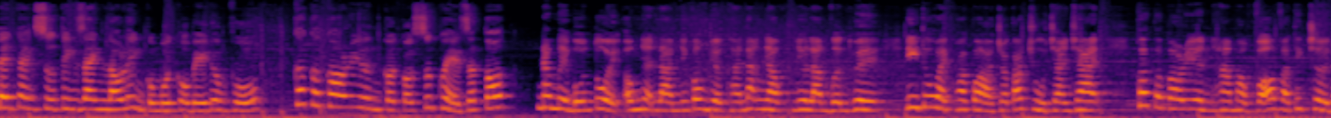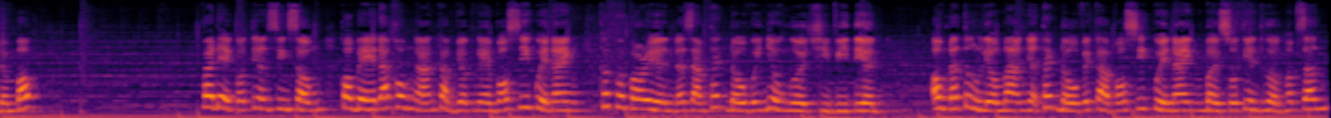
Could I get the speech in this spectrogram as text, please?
Bên cạnh sự tinh danh láo lỉnh của một cậu bé đường phố, các Kerkorian còn có sức khỏe rất tốt. Năm 14 tuổi, ông nhận làm những công việc khá nặng nhọc như làm vườn thuê, đi thu hoạch hoa quả cho các chủ trang trại, Kokokorian ham học võ và thích chơi đấm bốc. Và để có tiền sinh sống, cậu bé đã không ngán cả việc nghề võ sĩ quyền Anh, Kokokorian đã dám thách đấu với nhiều người chỉ vì tiền. Ông đã từng liều mạng nhận thách đấu với cả võ sĩ quyền Anh bởi số tiền thưởng hấp dẫn.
